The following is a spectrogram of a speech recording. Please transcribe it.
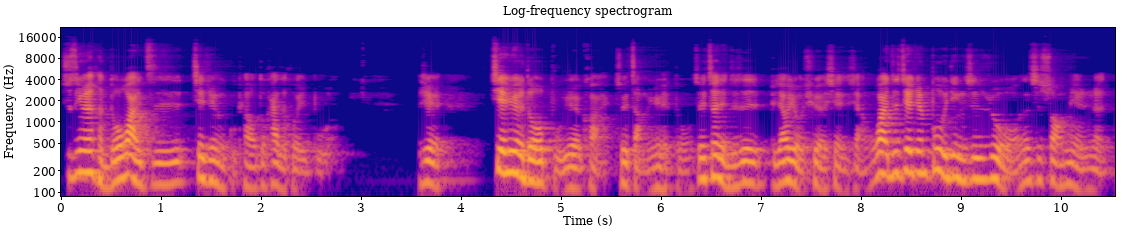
就是因为很多外资借券的股票都开始回补了。而且借越多补越快，所以涨越多，所以这点就是比较有趣的现象。外资借券不一定是弱，那是双面刃，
